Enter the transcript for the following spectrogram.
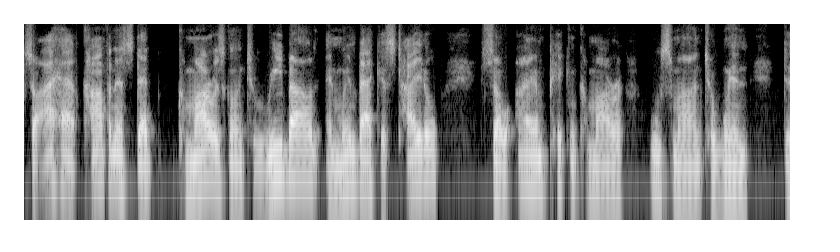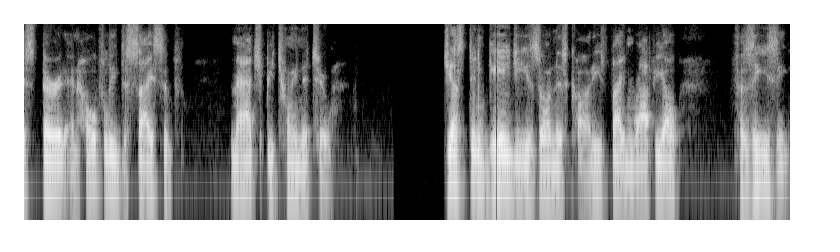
So I have confidence that Kamaru is going to rebound and win back his title. So I am picking Kamaru Usman to win this third and hopefully decisive match between the two. Justin Gaethje is on this card. He's fighting Rafael Fazizi.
